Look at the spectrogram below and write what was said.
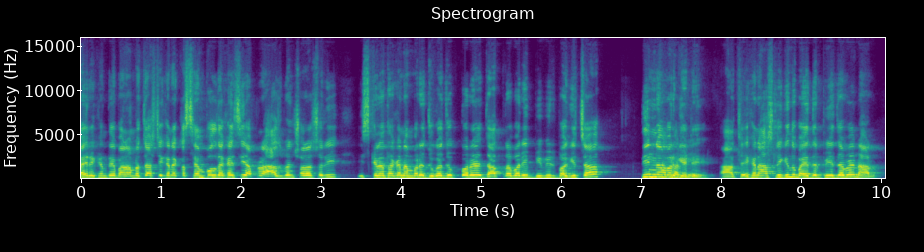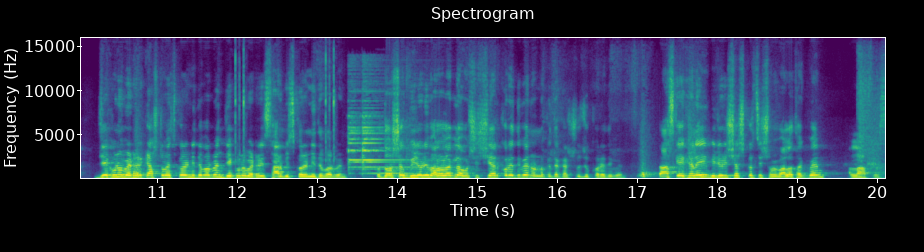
বাইরে এখান থেকে আমরা জাস্ট এখানে একটা স্যাম্পল দেখাইছি আপনারা আসবেন সরাসরি স্ক্রিনে থাকা নাম্বারে যোগাযোগ করে যাত্রাবাড়ি বিবির বাগিচা তিন নাম্বার গেটে আচ্ছা এখানে আসলে কিন্তু ভাইদের পেয়ে যাবেন আর যে কোনো ব্যাটারি কাস্টমাইজ করে নিতে পারবেন যে কোনো ব্যাটারি সার্ভিস করে নিতে পারবেন। তো দর্শক ভিডিওটি ভালো লাগলে অবশ্যই শেয়ার করে দিবেন অন্যকে দেখার সুযোগ করে দিবেন। তো আজকে এখানেই ভিডিওটি শেষ করছি সবাই ভালো থাকবেন আল্লাহ হাফেজ।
